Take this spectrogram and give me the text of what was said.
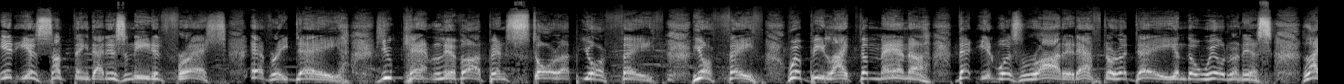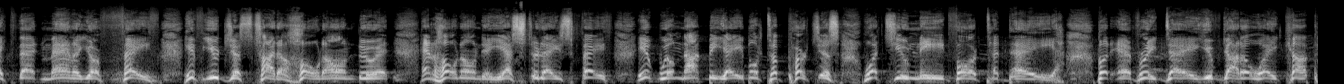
It is something that is needed fresh every day. You can't live up and store up your faith. Your faith will be like the manna that it was rotted after a day in the wilderness. Like that manna, your faith, if you just try to hold on to it and hold on to yesterday's faith, it will not be able to purchase what you need for today. But every day you've got to wake up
